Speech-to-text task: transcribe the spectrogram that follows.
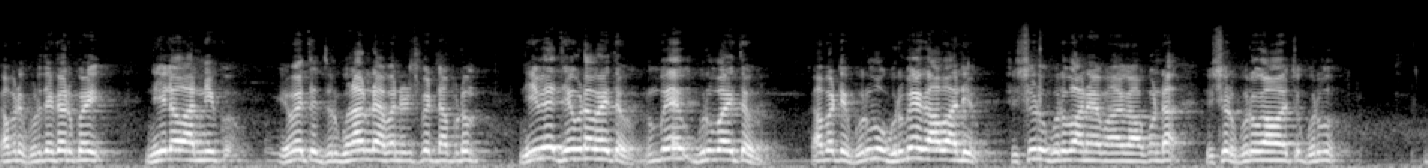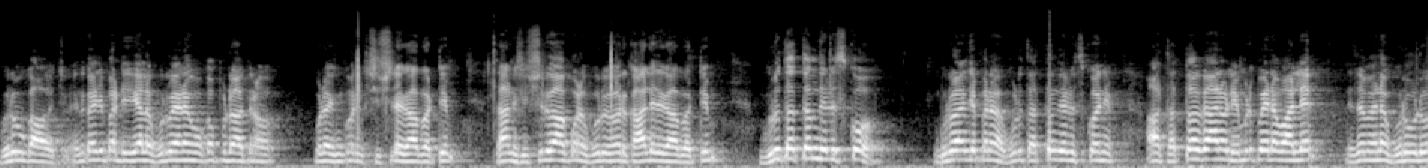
కాబట్టి గురు దగ్గరకు పోయి నీలో అన్ని నీకు ఏవైతే దుర్గుణాలు ఉన్నాయో అవన్నీ విడిచిపెట్టినప్పుడు నీవే దేవుడు అవుతావు నువ్వే గురువు అవుతావు. కాబట్టి గురువు గురువే కావాలి. శిష్యుడు గురువు అనే కాకుండా శిష్యుడు గురువు కావచ్చు గురువు గురువు కావచ్చు. ఎందుకంటే ఇవాళ గురువు అయినా ఒకప్పుడు అతను కూడా ఇంకొకరికి శిష్యుడే కాబట్టి తాను శిష్యుడు కాకుండా గురువు ఎవరు కాలేదు కాబట్టి గురుతత్వం తెలుసుకో. గురువు అని చెప్పిన గురుతత్వం తెలుసుకొని ఆ తత్వగానం ఎమిడిపోయిన వాళ్ళే నిజమైన గురువులు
